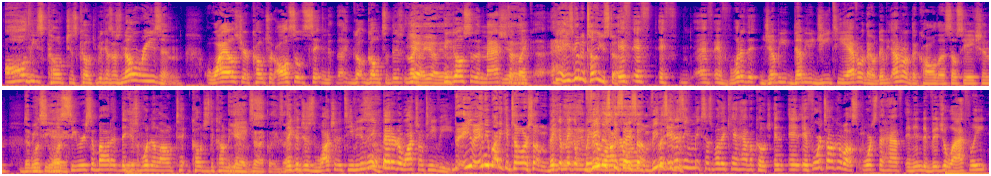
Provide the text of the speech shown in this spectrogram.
All these coaches coach because there's no reason why else your coach would also sit and uh, go, go to this. Like, Yeah, yeah, yeah. He goes to the match yeah. to like. Uh, yeah, he's gonna tell you stuff. if if if if, if what is it w, WGT I don't know w, I don't know what they call the association was, WTA. was serious about it they just wouldn't allow t- coaches to come to Yeah, games exactly, they could just watch on the TV Yeah. it's even better to watch on TV The- anybody can tell her something. they can make a Venus can say something. Venus but it doesn't even make sense why they can't have a coach. And, and if we're talking about sports that have an individual athlete,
